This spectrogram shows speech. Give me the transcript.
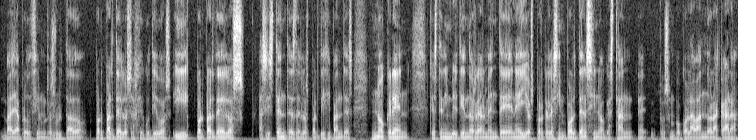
vaya a producir un resultado por parte de los ejecutivos y por parte de los asistentes, de los participantes, no creen que estén invirtiendo realmente en ellos porque les importen, sino que están eh, pues un poco lavando la cara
